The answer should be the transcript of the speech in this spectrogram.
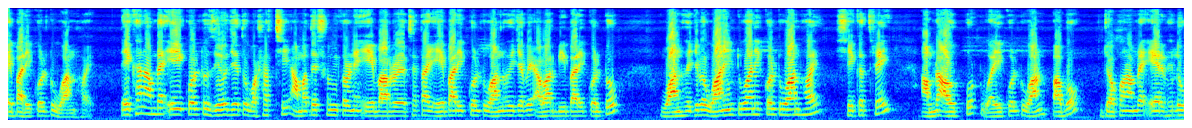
A bar equal to one হয়। এখানে আমরা এ ইকুয়াল টু জিরো যেহেতু বসাচ্ছি, আমাদের সমীকরণে এ বার রয়েছে, তাই A bar equal to one হয়ে যাবে, আবার B bar equal to one হয়ে যাবে। One into one equal to one হয়, সেক্ষেত্রেই আমরা output Y equal to one পাবো, যখন আমরা এর ভ্যালু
